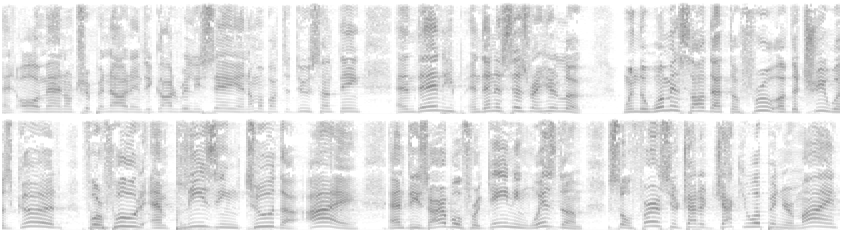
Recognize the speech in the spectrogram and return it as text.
and oh man, I'm tripping out. And did God really say? And I'm about to do something. And then he and then it says right here, look. When the woman saw that the fruit of the tree was good for food and pleasing to the eye and desirable for gaining wisdom. So first he'll try to jack you up in your mind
